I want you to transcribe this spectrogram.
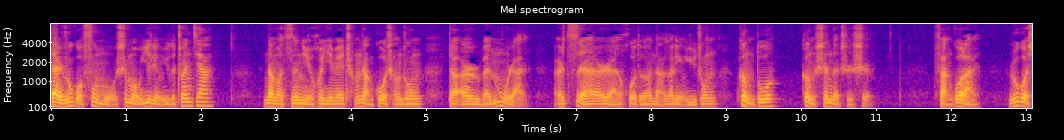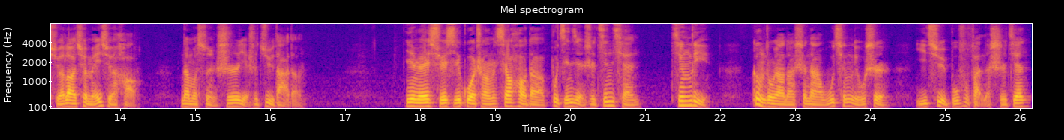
但如果父母是某一领域的专家，那么，子女会因为成长过程中的耳闻目染而自然而然获得哪个领域中更多、更深的知识。反过来，如果学了却没学好，那么损失也是巨大的。因为学习过程消耗的不仅仅是金钱、精力，更重要的是那无情流逝、一去不复返的时间。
